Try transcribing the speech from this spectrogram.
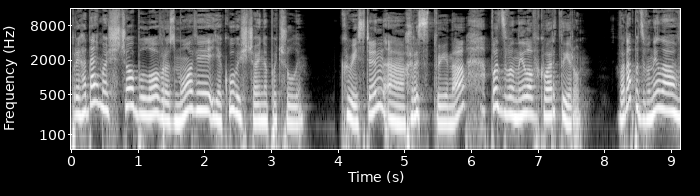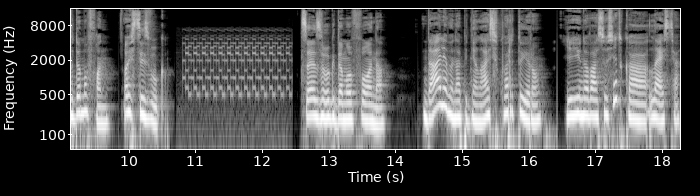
пригадаймо, що було в розмові, яку ви щойно почули. Крістін, Христина, подзвонила в квартиру. Вона подзвонила в домофон. Ось цей звук. Це звук домофона. Далі вона піднялась в квартиру. Її нова сусідка Леся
